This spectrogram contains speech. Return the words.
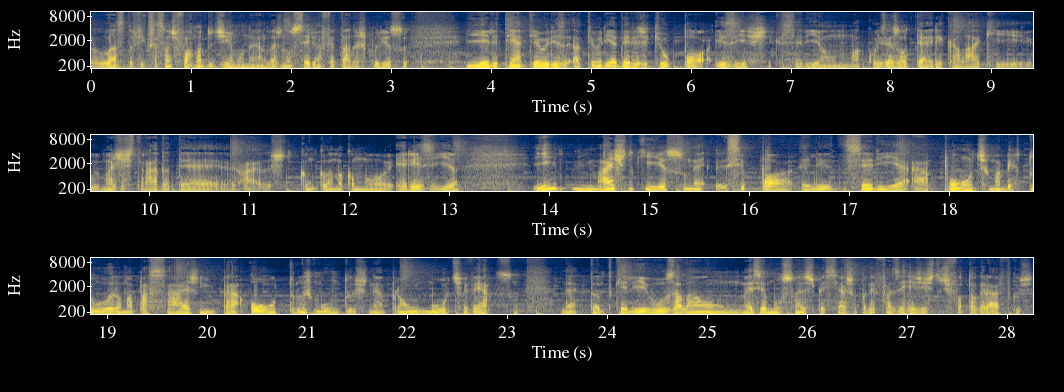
a lance da fixação de forma do Demon, né? Elas não seriam afetadas por isso. E ele tem a teoria, a teoria dele de que o pó existe, que seria uma coisa esotérica lá que o magistrado até conclama como heresia. E mais do que isso, né, esse pó ele seria a ponte, uma abertura, uma passagem para outros mundos, né, para um multiverso, né? Tanto que ele usa lá um, umas emulsões especiais para poder fazer registros fotográficos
